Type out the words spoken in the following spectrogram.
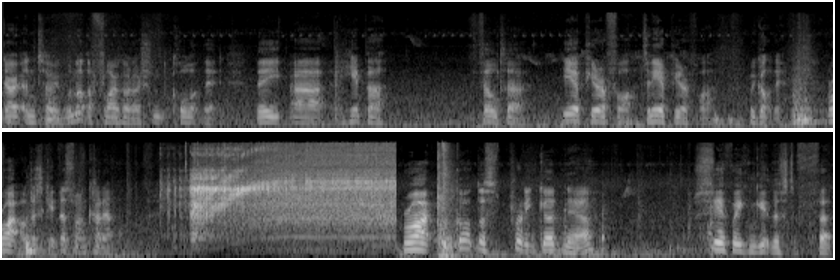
go into. Well not the flow hood, I shouldn't call it that the uh, HEPA filter air purifier. It's an air purifier. We got there. Right, I'll just get this one cut out. Right, we've got this pretty good now. See if we can get this to fit.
